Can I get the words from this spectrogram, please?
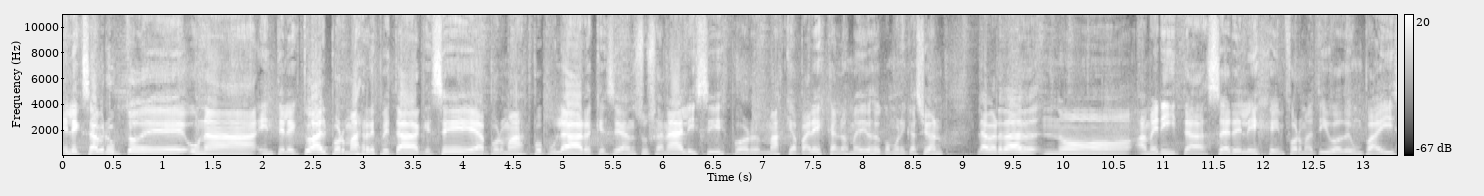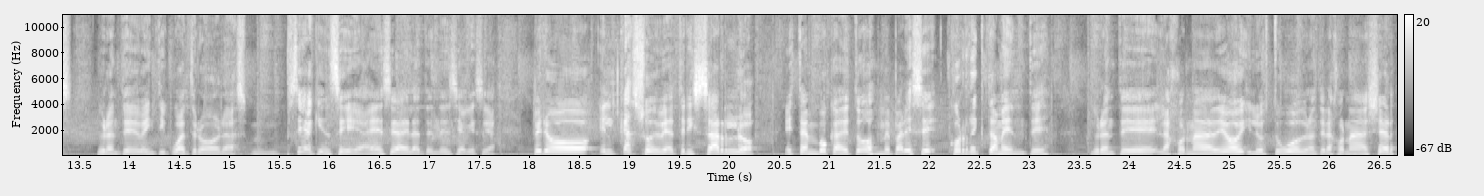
El exabrupto de una intelectual, por más respetada que sea, por más popular que sean sus análisis, por más que aparezca en los medios de comunicación, la verdad no amerita ser el eje informativo de un país durante 24 horas, sea quien sea, ¿eh? sea de la tendencia que sea. Pero el caso de Beatriz Sarlo está en boca de todos, me parece correctamente durante la jornada de hoy y lo estuvo durante la jornada de ayer,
